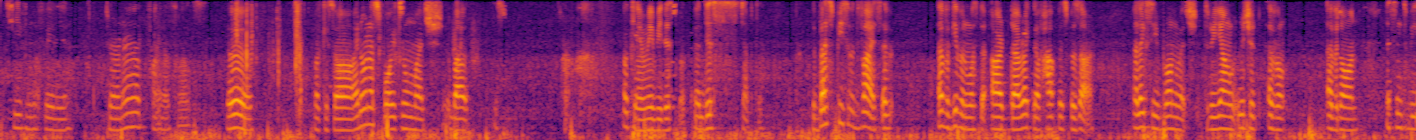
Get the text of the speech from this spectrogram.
Achieving a failure. Up, final thoughts. Ugh. Okay, so I don't want to spoil too much about this. Okay, maybe this uh, this chapter. The best piece of advice ever, ever given was the art director of Harper's Bazaar, Alexey Brodovitch, to the young Richard Avedon, destined to, be,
